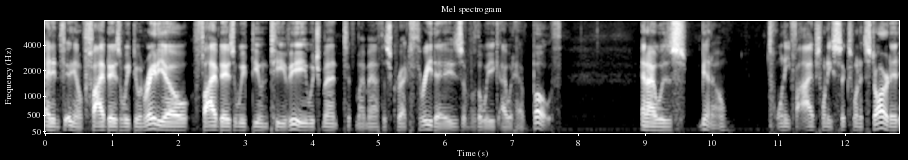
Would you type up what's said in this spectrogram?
I didn't, you know, five days a week doing radio, five days a week doing TV, which meant, if my math is correct, three days of the week I would have both. And I was, you know, 25, 26 when it started,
